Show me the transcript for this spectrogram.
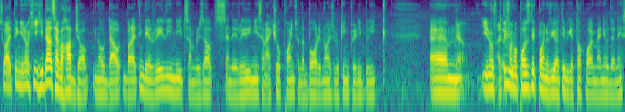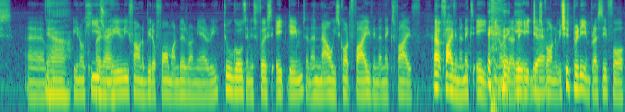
So I think, you know, he, he does have a hard job, no doubt. But I think they really need some results and they really need some actual points on the board. If not, it's looking pretty bleak. Um, Yeah. You know, I think from a positive point of view, I think we can talk about Emmanuel Dennis. Um, Yeah. you know, he's guy. really found a bit of form under Ranieri. Two goals in his first eight games, and then now he's got five in the next five. Uh, five in the next eight. You know, the, the Eight, eight just yeah. gone, which is pretty impressive for,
